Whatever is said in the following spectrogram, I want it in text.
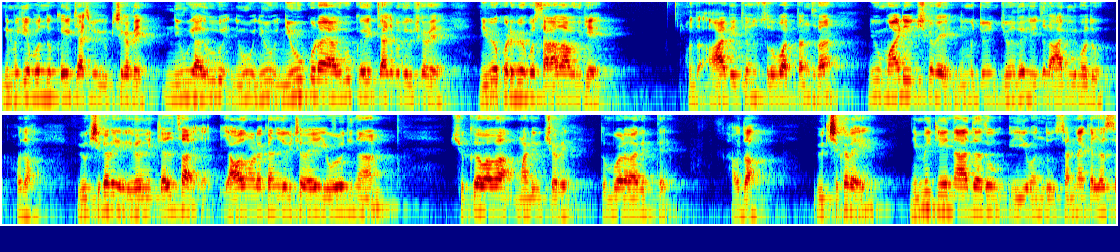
ನಿಮಗೆ ಬಂದು ಕೈ ಚಾಚಬೇಕು ವೀಕ್ಷಕರೇ. ನೀವು ಯಾರಿಗೂ, ನೀವು ನೀವು ನೀವು ಕೂಡ ಯಾರಿಗೂ ಕೈ ಚಾಚಬೇಕು ವೀಕ್ಷಕರೇ. ನೀವೇ ಕೊಡಬೇಕು ಸಾಲ ಅವರಿಗೆ. ಒಂದು ಆ ರೀತಿ ಒಂದು ಸುಲಭ ತಂತ್ರ ನೀವು ಮಾಡಿ ವೀಕ್ಷಕರೇ, ನಿಮ್ಮ ಜೀವ ಜೀವನದಲ್ಲಿ ಈ ಥರ ಆಗಿರ್ಬೋದು. ಹೌದಾ? ವೀಕ್ಷಕರೇ, ಇದರಲ್ಲಿ ಕೆಲಸ ಯಾವಾಗ ಮಾಡಬೇಕಂದ್ರೆ ವೀಕ್ಷಕರೇ, ಏಳು ದಿನ ಶುಕ್ರವಾರ ಮಾಡಿ ವೀಕ್ಷಕರೇ, ತುಂಬ ಒಳ್ಳೆಯದಾಗುತ್ತೆ ಹೌದಾ? ವೀಕ್ಷಕರೇ, ನಿಮಗೇನಾದರೂ ಈ ಒಂದು ಸಣ್ಣ ಕೆಲಸ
